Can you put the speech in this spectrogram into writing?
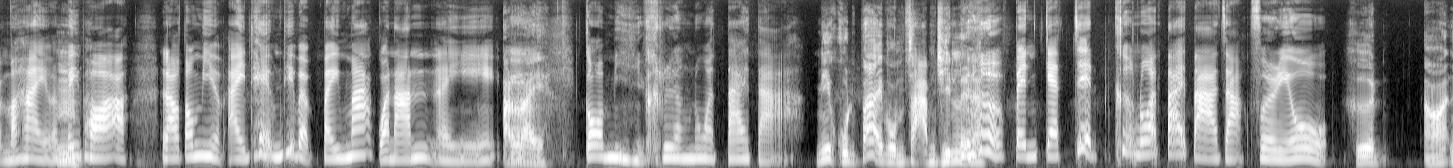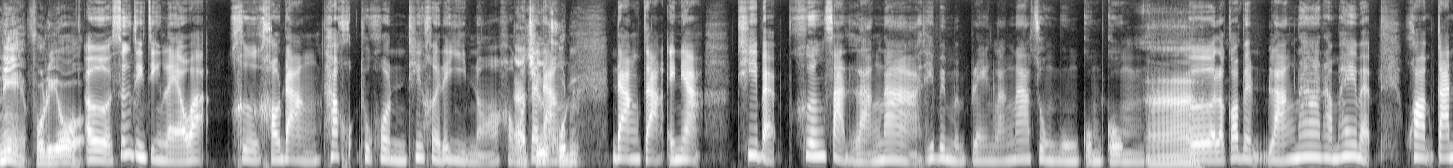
มมาให้มันอืมไม่พอ เราต้องมีแบบ item ที่แบบไปมากกว่านั้นอะไรอย่างงี้อะไรเก็มีเครื่องนวดใต้ตา นี่คุณป้ายผมสามชิ้นเลยนะ เป็น gadget เครื่องนวดใต้ตาจาก Foreoคืออ๋อ นี่ Foreo เออ ซึ่งจริง ๆ แล้วอะ คือเขาดังถ้าทุกคนที่เคยได้ยินเนาะเขาก็จะชื่อดังคุ้นดังจากไอเนี่ย ที่แบบเครื่องสั่นล้างหน้า ที่เป็นเหมือนแปรงล้างหน้าทรงวงกลมอ่าๆเออ แล้วก็เป็นล้างหน้าทำให้แบบความการ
